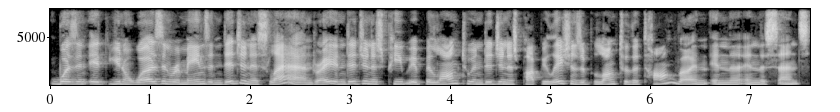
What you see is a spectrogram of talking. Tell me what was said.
wasn't it you know was and remains indigenous land right indigenous people it belonged to indigenous populations it belonged to the tongva in, in the in the sense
